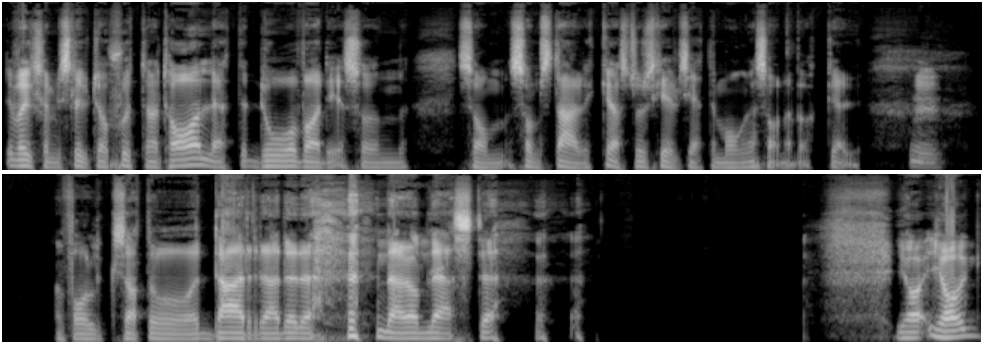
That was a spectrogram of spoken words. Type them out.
Det var liksom i slutet av 1700-talet, då var det som, som, som starkast det skrevs jättemånga sådana böcker. Mm. Folk satt och darrade där när de läste. jag, jag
